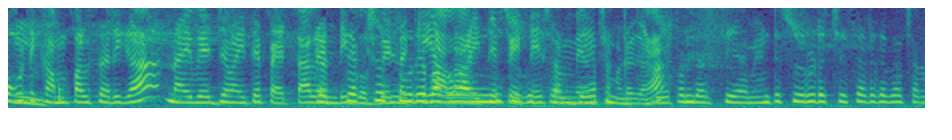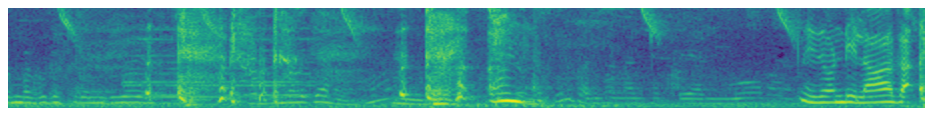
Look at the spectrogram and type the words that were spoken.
ఒకటి కంపల్సరిగా నైవేద్యం అయితే పెట్టాలండి గొబ్బిళ్ళకి అలా అయితే పెట్టేసాం మేము చక్కగా. ఏంటి సూర్యుడు వచ్చేసాడు కదా ఇదిగోండి ఇలాగా.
